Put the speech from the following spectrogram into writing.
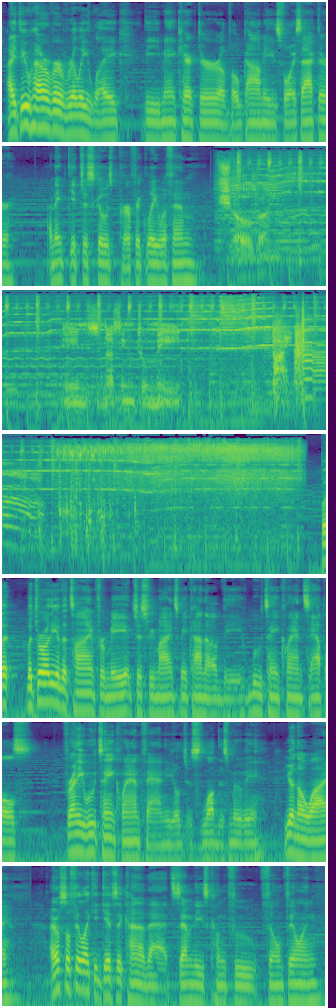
I do, however, really like the main character of Ogami's voice actor. I think it just goes perfectly with him. Shogun means nothing to me. Die! But majority of the time for me, it just reminds me kind of the Wu-Tang Clan samples. For any Wu-Tang Clan fan, you'll just love this movie. You'll know why. I also feel like it gives it kind of that 70s kung fu film feeling.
